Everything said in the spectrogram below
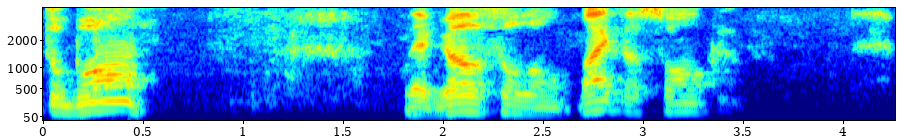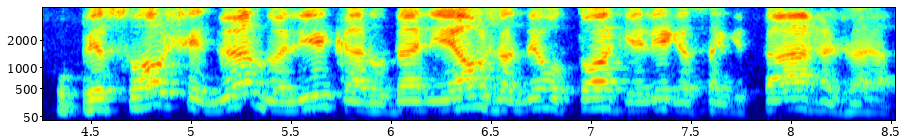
Muito bom. Legal, Solon. Baita som, cara. O pessoal chegando ali, cara, o Daniel já deu o toque ali com essa guitarra, já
